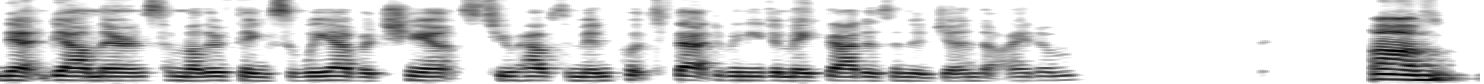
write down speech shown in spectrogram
net down there and some other things. So we have a chance to have some input to that. Do we need to make that as an agenda item? Um,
